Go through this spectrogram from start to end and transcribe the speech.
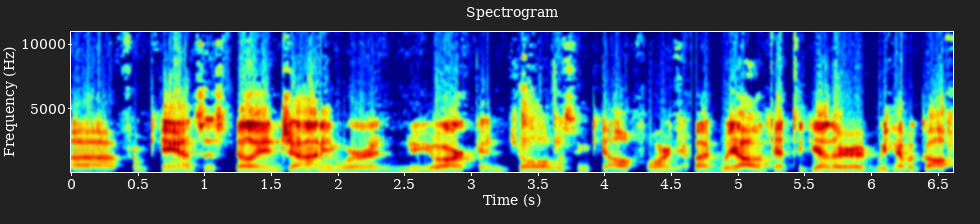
uh, from Kansas. Billy and Johnny were in New York, and Joel was in California. But we all get together. We have a golf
